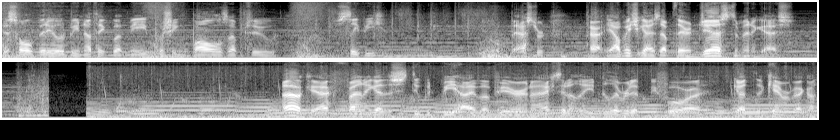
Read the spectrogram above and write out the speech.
this whole video would be nothing but me pushing balls up to Sleepy. Little bastard. Alright, yeah, I'll meet you guys up there in just a minute, guys. Okay, I finally got this stupid beehive up here, and I accidentally delivered it before I got the camera back on.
